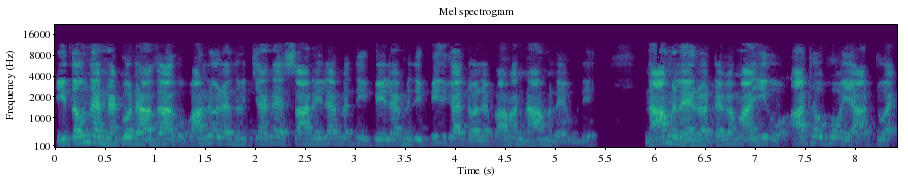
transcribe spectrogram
ဒီ32ကုဋ္ဌာသကိုဘာလို့လဲဆိုကြံတဲ့စာတွေလည်းမသိပေလည်းမသိပိဋကတော့လည်းဘာမှနားမလဲဘူးလေနားမလဲတော့ဒကမာကြီးကိုအာထုတ်ဖို့ရအတွက်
